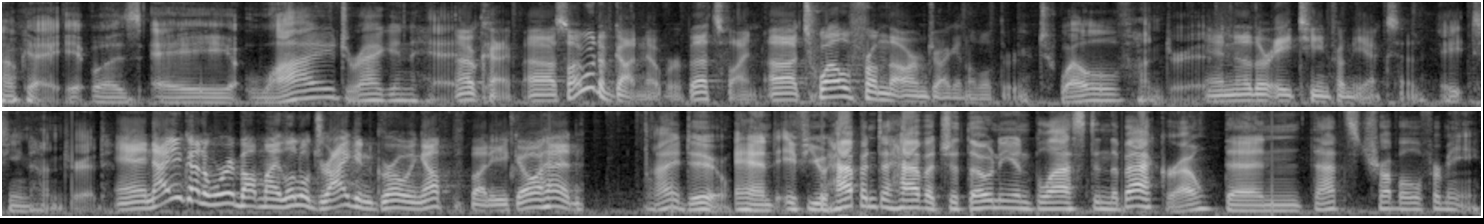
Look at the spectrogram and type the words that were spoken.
Okay, it was a Y dragon head. Okay, uh, so I would have gotten over, but that's fine. Uh, 12 from the Armed Dragon level 3. 1200. And another 18 from the X Head. 1800. And now you've got to worry about my little dragon growing up, buddy. Go ahead. I do. And if you happen to have a Chthonian blast in the back row, then that's trouble for me.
